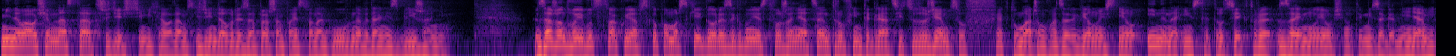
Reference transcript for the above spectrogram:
Minęła 18.30. Michał Adamski, dzień dobry. Zapraszam Państwa na główne wydanie zbliżeń. Zarząd Województwa Kujawsko-Pomorskiego rezygnuje z tworzenia centrów integracji cudzoziemców. Jak tłumaczą władze regionu, istnieją inne instytucje, które zajmują się tymi zagadnieniami.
